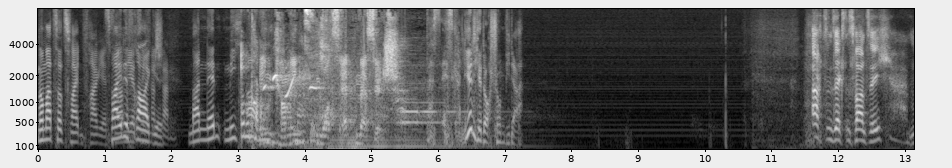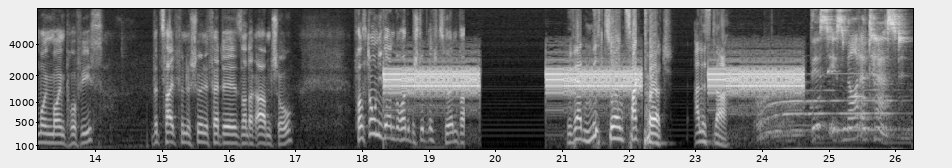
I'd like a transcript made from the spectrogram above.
Nochmal zur zweiten Frage jetzt. Zweite Frage. Man nennt mich. Incoming WhatsApp Message. Das eskaliert hier doch schon wieder. 1826, moin moin Profis. Wird Zeit für eine schöne, fette Sonntagabendshow. Von Stony werden wir heute bestimmt nichts hören. Wir werden nichts hören, zack, Purge. Alles klar. This is not a test.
